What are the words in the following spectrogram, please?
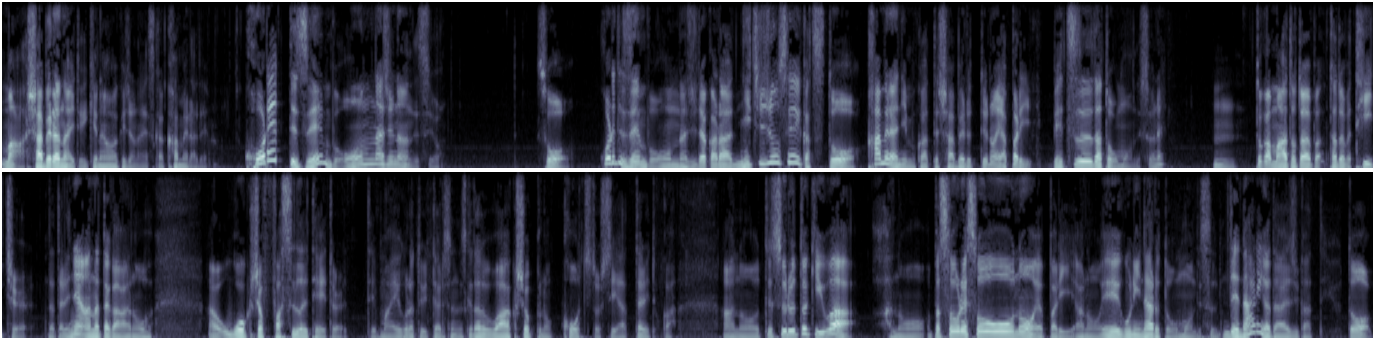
まあ、喋らないといけないわけじゃないですか、カメラで。これって全部同じなんですよ。そう。これで全部同じ。だから、日常生活とカメラに向かって喋るっていうのはやっぱり別だと思うんですよね。うん。とか、まあ、例えば、例えば、teacher だったりね、あなたがあの、ワークショップファシリテーターって、まあ、英語だと言ったりするんですけど、例えばワークショップのコーチとしてやったりとか、あの、ってするときは、あの、やっぱそれ相応の、やっぱり、あの、英語になると思うんです。で、何が大事かっていうと、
